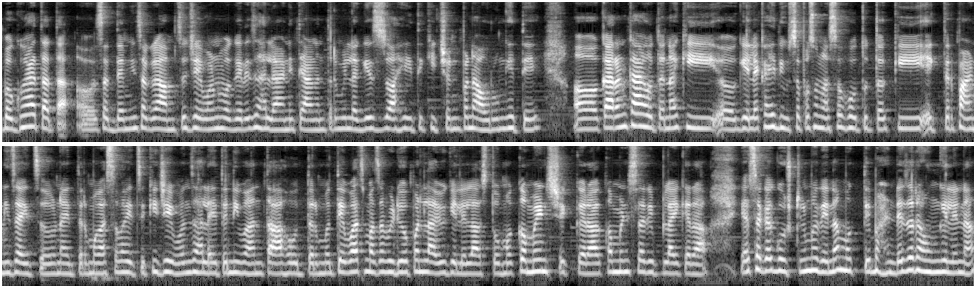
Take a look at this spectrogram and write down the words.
बघूयात आता सध्या मी सगळं आमचं जेवण वगैरे झालं आणि त्यानंतर मी लगेच जो आहे ते किचन पण आवरून घेते. कारण काय होतं ना की गेल्या काही दिवसापासून असं होत होतं की एकतर पाणी जायचं नाहीतर मग असं व्हायचं की जेवण झालं आहे तर निवांत आहोत. तर मग तेव्हाच माझा व्हिडिओ पण लाईव्ह केलेला असतो. मग कमेंट्स चेक करा कमेंट्सला रिप्लाय करा. या सगळ्या गोष्टींमध्ये ना मग ते भांडे जर राहून गेले ना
